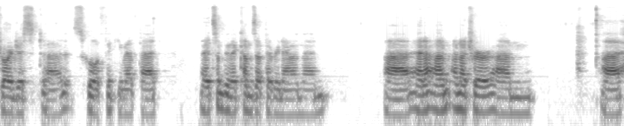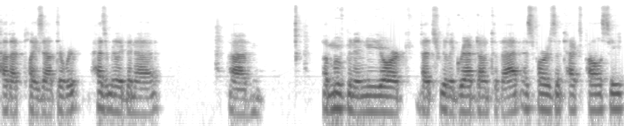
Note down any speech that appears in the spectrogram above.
Georgist uh, school of thinking about that. It's something that comes up every now and then. Uh, and I, am I'm not sure um, uh, how that plays out. There were, hasn't really been a um, a movement in New York that's really grabbed onto that as far as the tax policy.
